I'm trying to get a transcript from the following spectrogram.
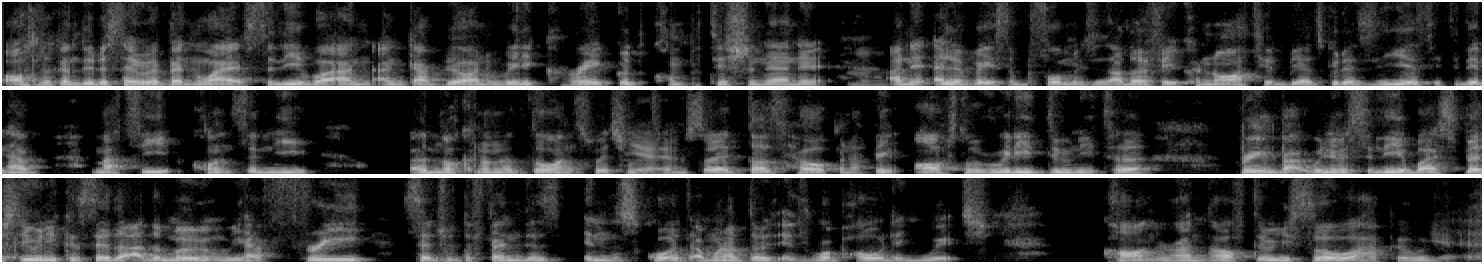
Arsenal can do the same with Ben White, Saliba, and, and Gabriel and really create good competition there, and it mm. and it elevates the performances. I don't think Konate would be as good as he is if he didn't have Matip constantly uh, knocking on the door and switching yeah. with him. So it does help, and I think Arsenal really do need to bring back William Saliba, especially when you consider that at the moment we have three central defenders in the squad, and one of those is Rob Holding, which can't run after we saw what happened with, yeah.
